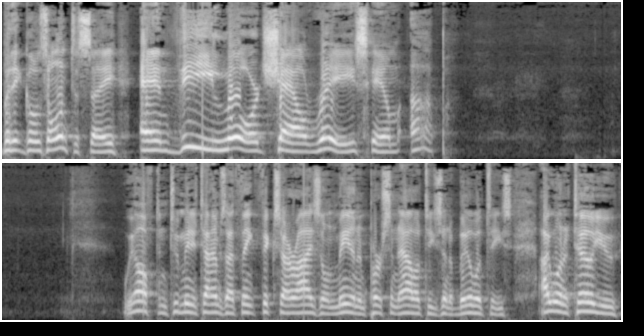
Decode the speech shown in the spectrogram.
But it goes on to say, and the Lord shall raise him up. We often, too many times, I think, fix our eyes on men and personalities and abilities. I want to tell you,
